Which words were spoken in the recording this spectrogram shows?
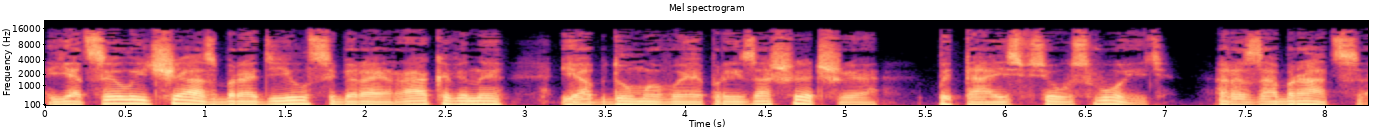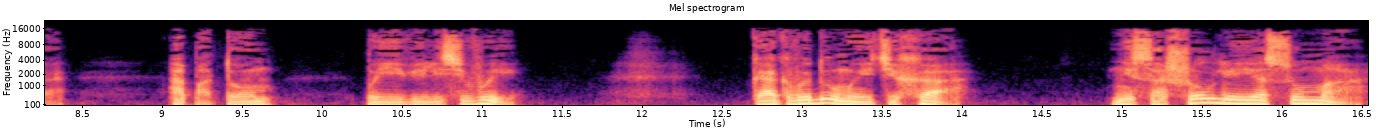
Я целый час бродил, собирая раковины и обдумывая произошедшее, пытаясь все усвоить, разобраться. А потом появились вы. Как вы думаете, Ха, не сошел ли я с ума?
